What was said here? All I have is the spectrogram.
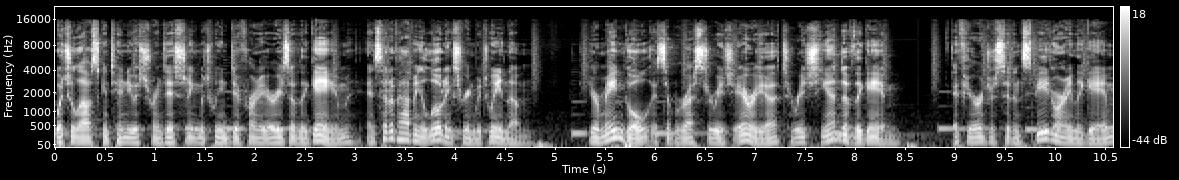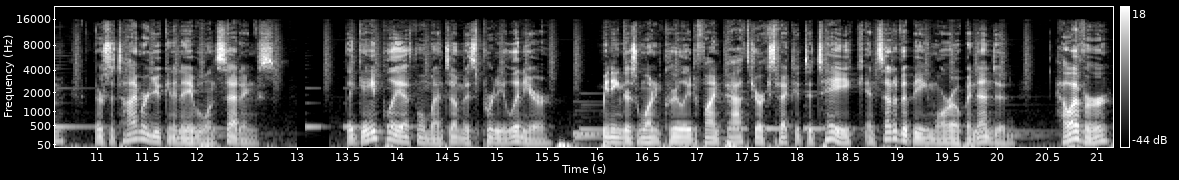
which allows continuous transitioning between different areas of the game instead of having a loading screen between them. Your main goal is to progress through each area to reach the end of the game. If you're interested in speedrunning the game, there's a timer you can enable in settings. The gameplay of Momentum is pretty linear, meaning there's one clearly defined path you're expected to take instead of it being more open-ended. However,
